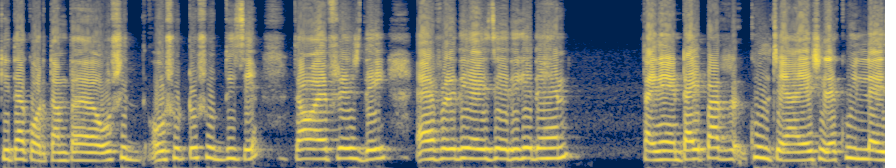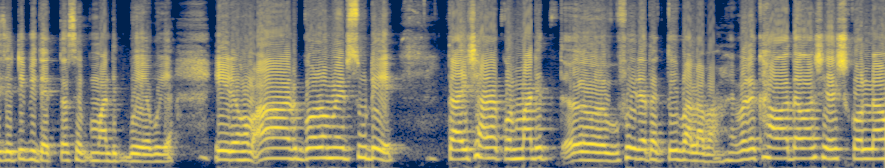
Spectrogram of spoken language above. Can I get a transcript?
কিতা করতাম। তা ওষুধ ওষুধ টষুধ দিছে, তাও ফ্রেশ দেই। এরপরে দিয়ে এই যে এদিকে দেখেন তাই ডাইপার খুলছে, আয় এসে খুললা এই যে টিভি দেখতেছে মাটিত বইয়া বইয়া। এইরকম, আর গরমের সুডে তাই সারাক্ষণ মাটিত ফুইরা থাকতেই বালাবা। এবারে খাওয়া দাওয়া শেষ করলাম,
